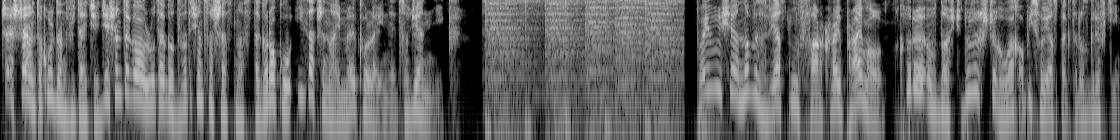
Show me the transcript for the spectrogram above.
Cześć, cześć, to Kuldan, witajcie 10 lutego 2016 roku i zaczynajmy kolejny codziennik. Pojawił się nowy zwiastun Far Cry Primal, który w dość dużych szczegółach opisuje aspekty rozgrywki.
